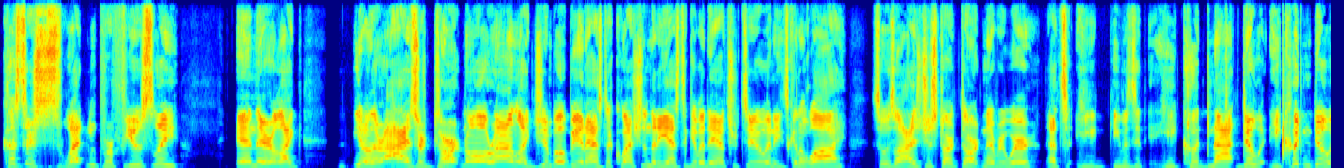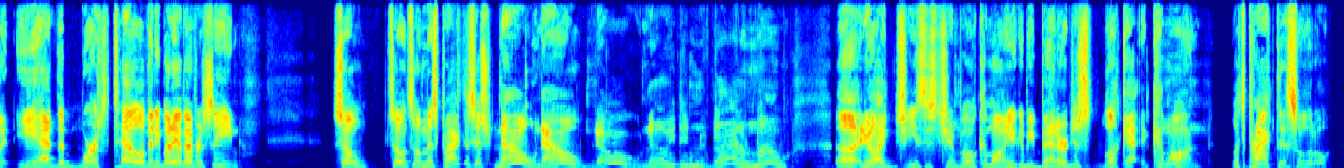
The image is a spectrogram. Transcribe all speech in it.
because they're sweating profusely and they're like, you know, their eyes are darting all around like Jimbo being asked a question that he has to give an answer to and he's going to lie. So his eyes just start darting everywhere. That's he he was he could not do it. He couldn't do it. He had the worst tell of anybody I've ever seen. So so and so mispractice history? No, no, no, no. He didn't. I don't know. Uh, you're like Jesus, Jimbo. Come on, you could be better. Just look at it. Come on, let's practice a little.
